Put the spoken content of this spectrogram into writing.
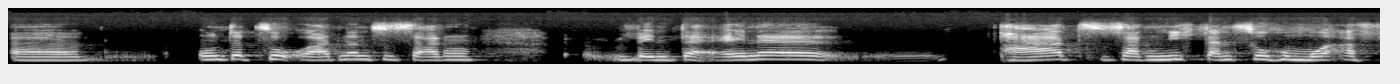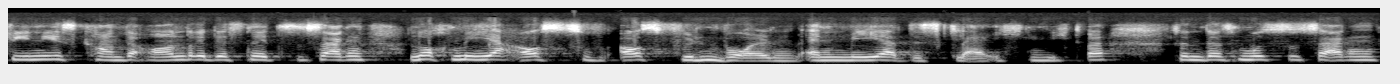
äh, unterzuordnen, zu sagen, wenn der eine Part sozusagen nicht ganz so humoraffin ist, kann der andere das nicht sozusagen noch mehr aus, ausfüllen wollen, ein Mehr desgleichen, nicht wahr? Sondern das muss sozusagen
